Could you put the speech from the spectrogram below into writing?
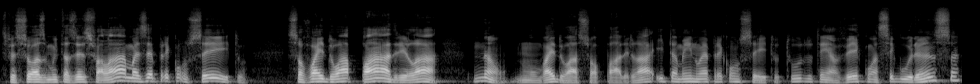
As pessoas muitas vezes falam, ah, mas é preconceito, só vai doar padre lá. Não, não vai doar só padre lá e também não é preconceito. Tudo tem a ver com a segurança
